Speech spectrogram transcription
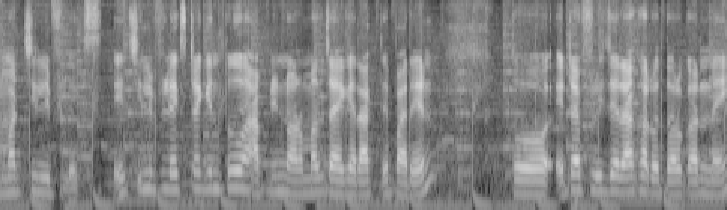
আমার চিলি ফ্লেক্স। এই চিলি ফ্লেক্সটা কিন্তু আপনি নর্মাল জায়গায় রাখতে পারেন। তো এটা ফ্রিজে রাখারও দরকার নেই।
